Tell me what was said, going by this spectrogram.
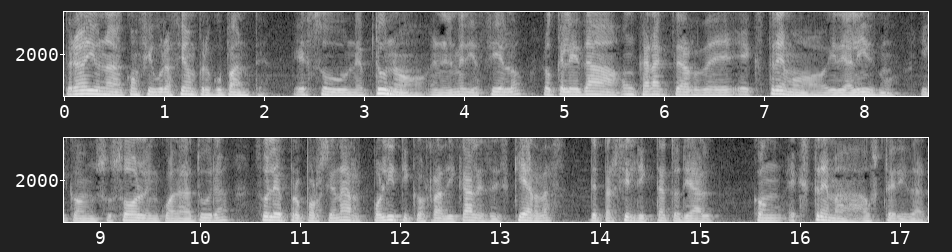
Pero hay una configuración preocupante es su Neptuno en el medio cielo, lo que le da un carácter de extremo idealismo y con su Sol en cuadratura suele proporcionar políticos radicales de izquierdas de perfil dictatorial con extrema austeridad.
